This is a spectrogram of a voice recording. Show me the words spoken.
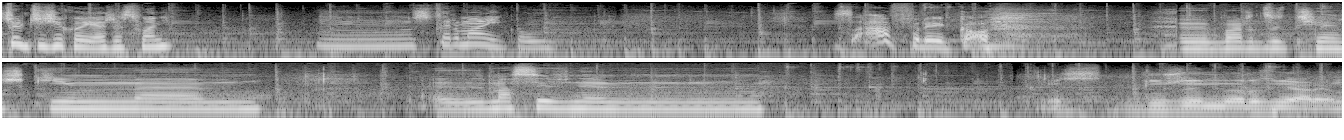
czym ci się kojarzy słoń? Mm, z termaliką. Z Afryką. Y, Bardzo ciężkim, em, y, masywnym Z dużym rozmiarem.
